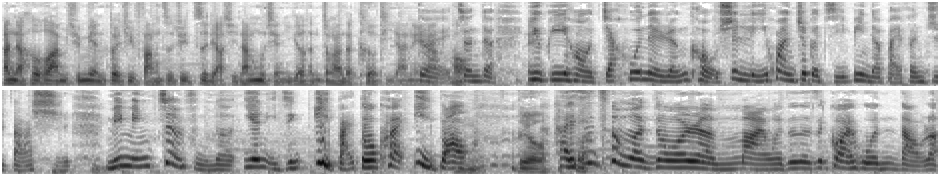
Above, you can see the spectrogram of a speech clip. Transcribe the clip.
咱要好好去面对、去防治、去治疗，是咱目前一个很重要的课题啊！对，真的，尤其吼结婚的人口是罹患这个疾病的百分之八十。明明政府呢烟已经一百多块一包，对哦，还是这么多人买，我真的是快昏倒了。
